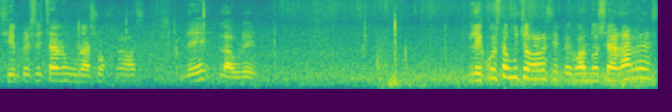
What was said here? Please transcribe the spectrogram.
siempre se echan unas hojas de laurel. Le cuesta mucho agarrarse, pero cuando se agarras,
